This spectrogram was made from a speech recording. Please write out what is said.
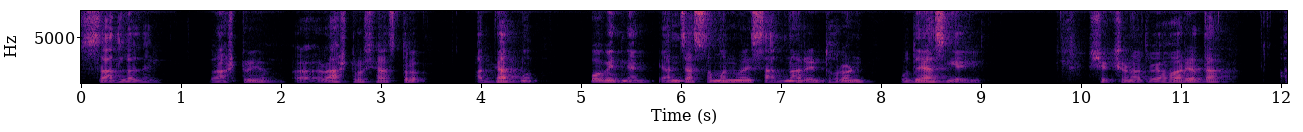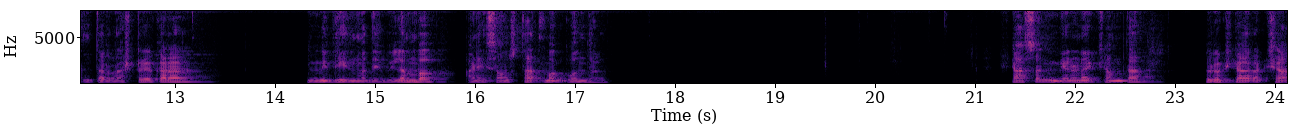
साधला जाईल. राष्ट्रीय राष्ट्रशास्त्र अध्यात्म व विज्ञान यांचा समन्वय साधणारे धोरण उदयास येईल. शिक्षणात व्यवहार्यता आंतरराष्ट्रीय करार निधींमध्ये विलंब आणि संस्थात्मक गोंधळ. शासन निर्णय क्षमता सुरक्षा रक्षा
